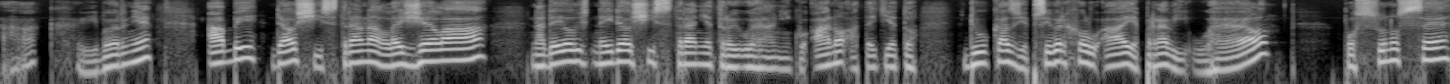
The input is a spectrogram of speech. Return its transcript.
tak, výborně, aby další strana ležela na nejdelší straně trojúhelníku. Ano, a teď je to důkaz, že při vrcholu A je pravý úhel. Posunu se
